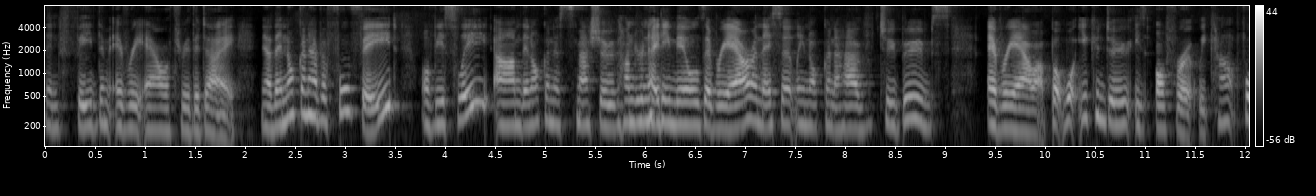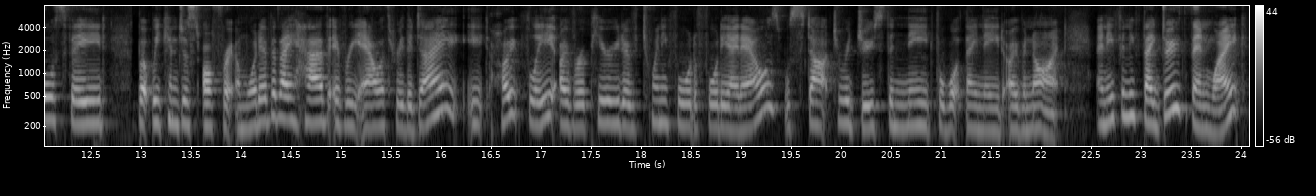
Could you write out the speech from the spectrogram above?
then feed them every hour through the day. Now, they're not going to have a full feed, obviously. Um, they're not going to smash 180 mils every hour, and they're certainly not going to have two boobs every hour. But what you can do is offer it. We can't force feed, but we can just offer it. And whatever they have every hour through the day, it hopefully over a period of 24 to 48 hours will start to reduce the need for what they need overnight. And even if they do then wake,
